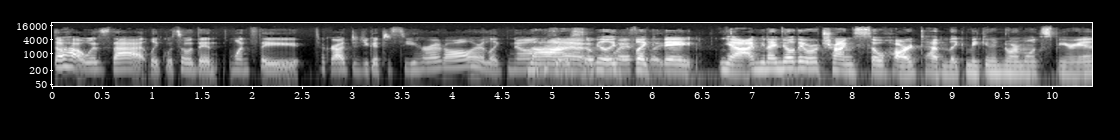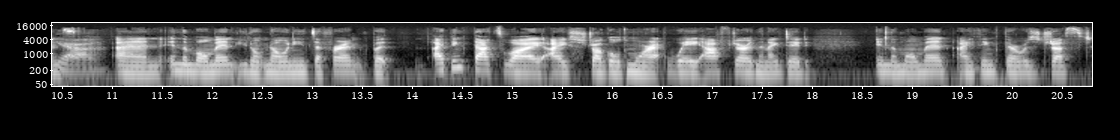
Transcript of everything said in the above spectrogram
Like- so how was that? Like so then once they took her out, did you get to see her at all or like no? Nah, it was so really, quick, like, they. Yeah, I mean, I know they were trying so hard to have like make it a normal experience. Yeah. and in the moment you don't know any different but i think that's why i struggled more way after than i did in the moment i mm-hmm. think there was just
